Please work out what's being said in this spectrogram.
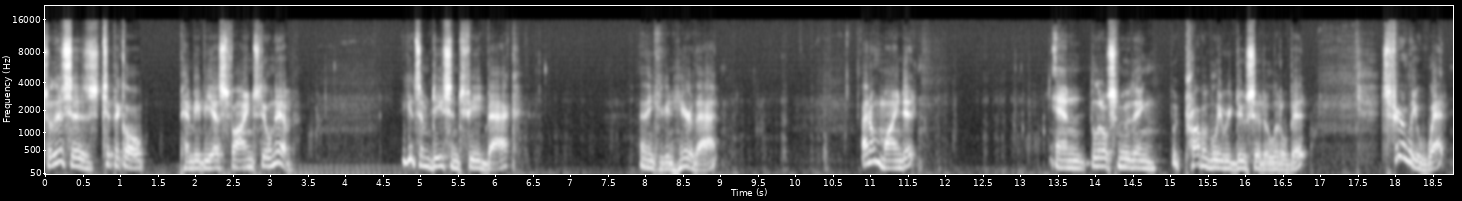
So this is typical Pen BBS fine steel nib. You get some decent feedback. I think you can hear that. I don't mind it. And a little smoothing would probably reduce it a little bit. It's fairly wet,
